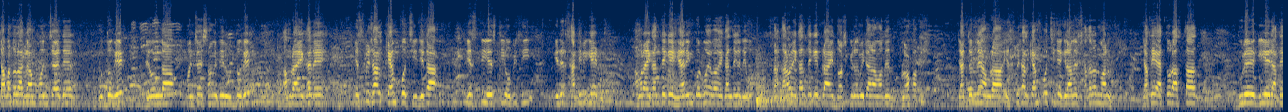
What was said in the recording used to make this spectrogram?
চাপাতলা গ্রাম পঞ্চায়েতের উদ্যোগে দেগঙ্গা পঞ্চায়েত সমিতির উদ্যোগে আমরা এখানে স্পেশাল ক্যাম্প করছি, যেটা এসসি এসটি ওবিসি এদের সার্টিফিকেট আমরা এখান থেকে হেয়ারিং করব এবং এখান থেকে দেব। তার কারণ এখান থেকে প্রায় দশ কিলোমিটার আমাদের ব্লক অফিস যার জন্যে আমরা স্পেশাল ক্যাম্প করছি যে গ্রামের সাধারণ মানুষ যাতে এত রাস্তা দূরে গিয়ে যাতে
